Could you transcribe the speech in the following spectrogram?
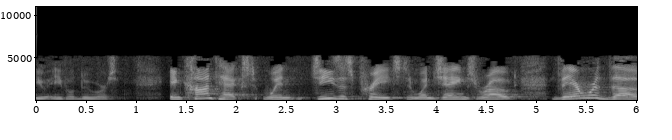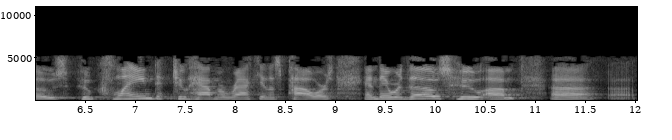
you evildoers. In context, when Jesus preached and when James wrote, there were those who claimed to have miraculous powers, and there were those who um, uh, uh,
